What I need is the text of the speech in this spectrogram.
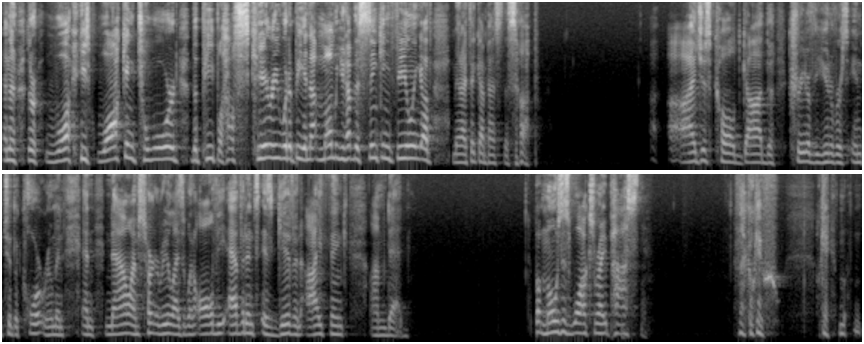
And they're, they're he's walking toward the people. How scary would it be? In that moment, you have this sinking feeling of, man, I think I messed this up. I just called God, the creator of the universe, into the courtroom. And, and now I'm starting to realize that when all the evidence is given, I think I'm dead. But Moses walks right past them. I'm like, okay, whew, okay, M-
